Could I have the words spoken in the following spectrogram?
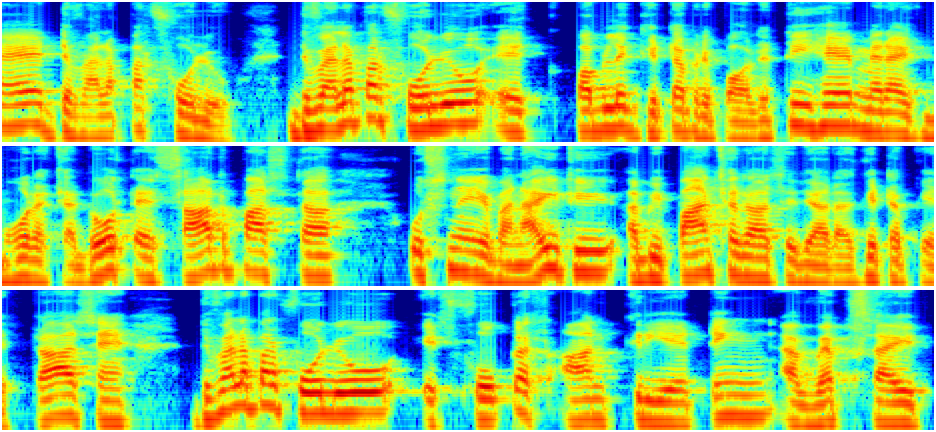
है डेवलपर फोलियो डेवलपर फोलियो एक पब्लिक गिटअप रिपोजिटरी है। मेरा एक बहुत अच्छा दोस्त है सात पास्ता। उसने ये बनाई थी। अभी पाँच हज़ार से ज़्यादा गिटअप के स्टार्स हैं। Developer folio is focus on creating a website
